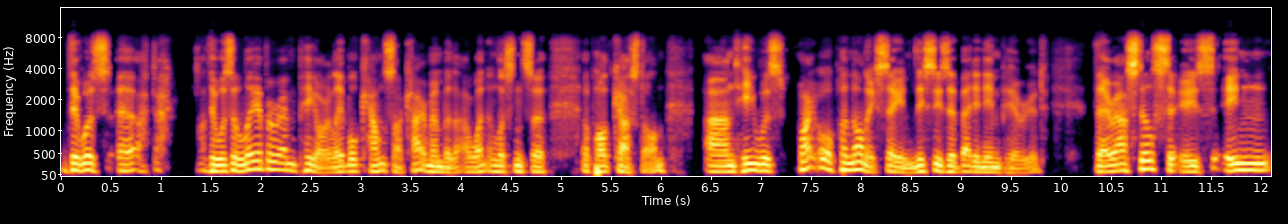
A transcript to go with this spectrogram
there was uh, there was a Labour MP or a Labour council, I can't remember that. I went and listened to a podcast on, and he was quite open honest saying this is a bedding in period. There are still cities in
